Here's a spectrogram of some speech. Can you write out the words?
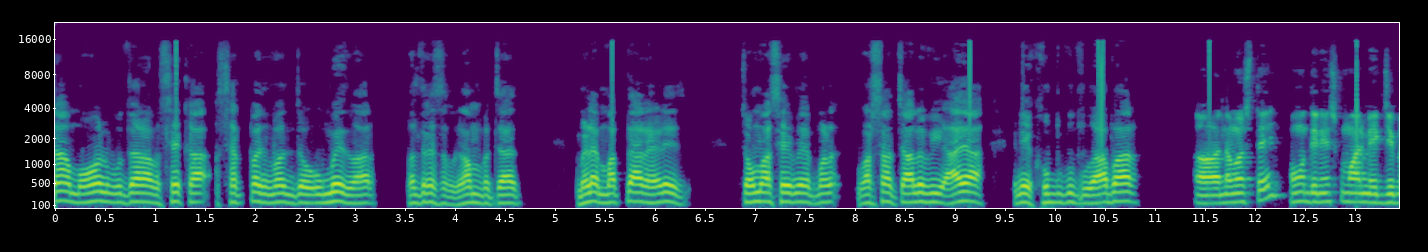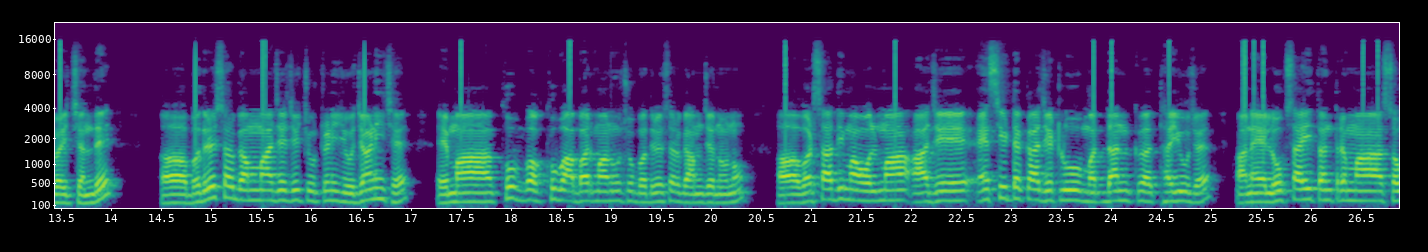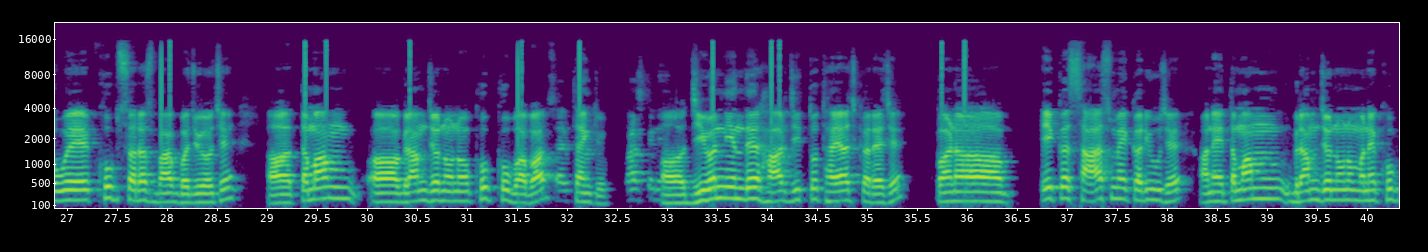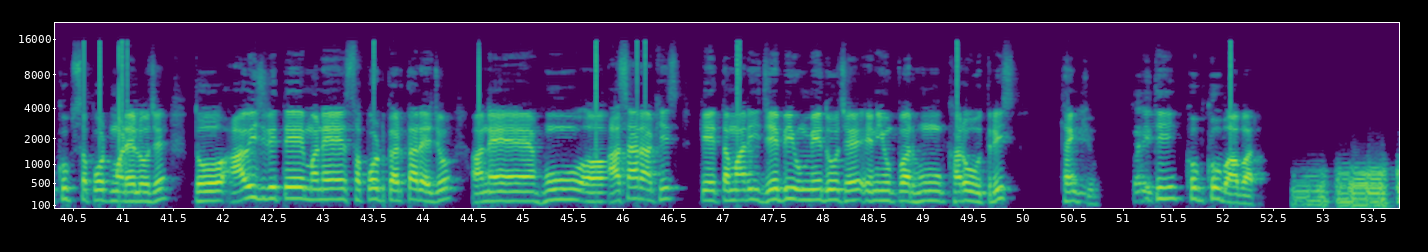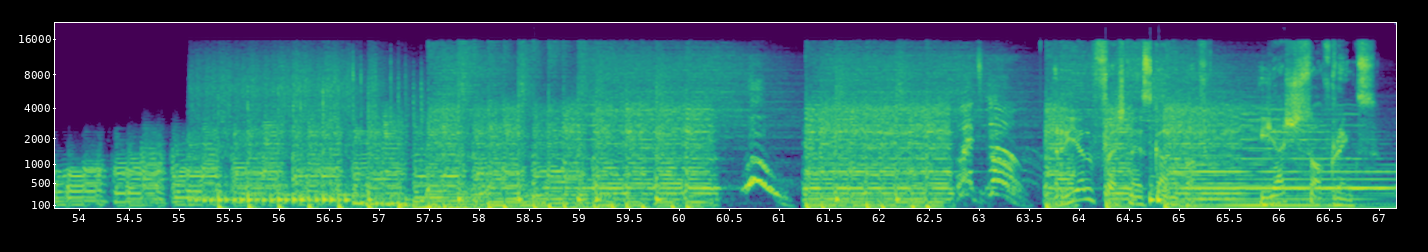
નામ મોહન બુદ્ધારામ શેખા સરપંચ પદ જો ઉમેદવાર, ભદ્રેસર ગ્રામ પંચાયત. મેળે મતદાર હેડી ચોમાસે મેં પણ વરસાદ ચાલુ બી આયા. એની ખૂબ ખૂબ આભાર. નમસ્તે. હું દિનેશ કુમાર મેઘજીભાઈ ચંદે. ભદ્રેસર ગામમાં જે ચૂંટણી યોજાણી છે, એમાં ખૂબ ખૂબ આભાર માનું છું ભદ્રેશ્વર ગામજનોનો. વરસાદી માહોલમાં આજે એંસી ટકા જેટલું મતદાન થયું છે અને લોકશાહી તંત્રમાં સૌએ ખૂબ સરસ ભાગ ભજવ્યો છે. તમામ ગ્રામજનોનો ખૂબ ખૂબ આભાર. થેન્ક યુ જીવનની અંદર હાર જીત તો થયા જ કરે છે પણ એક સાહસ મેં કર્યું છે અને તમામ ગ્રામજનોનો મને ખૂબ ખૂબ સપોર્ટ મળેલો છે. તો આવી જ રીતે મને સપોર્ટ કરતા રહેજો અને હું આશા રાખીશ કે તમારી જે બી ઉમેદો છે એની ઉપર હું ખરો ઉતરીશ. થેન્ક યુ ફરીથી ખૂબ ખૂબ આભાર रियल फ्रेशनेस का अनुभव यश सॉफ्ट ड्रिंक्स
